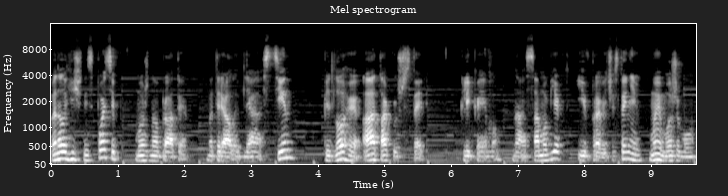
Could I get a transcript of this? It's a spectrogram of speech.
В аналогічний спосіб можна обрати матеріали для стін, підлоги, а також стелі. Клікаємо на сам об'єкт, і в правій частині ми можемо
